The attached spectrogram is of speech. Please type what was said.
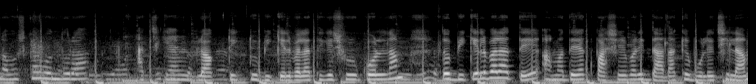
নমস্কার বন্ধুরা। আজকে আমি ব্লগটি একটু বিকেলবেলা থেকে শুরু করলাম। তো বিকেলবেলাতে আমাদের এক পাশের বাড়ির দাদাকে বলেছিলাম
